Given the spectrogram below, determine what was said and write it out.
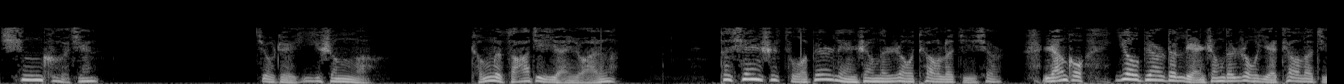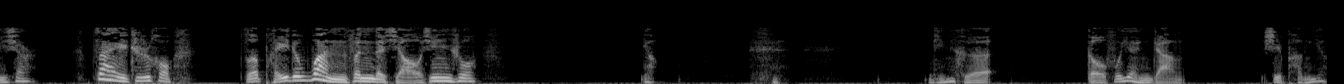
顷刻间，就这医生啊，成了杂技演员了。他先是左边脸上的肉跳了几下，然后右边的脸上的肉也跳了几下，再之后，则陪着万分的小心说：“哟，您和苟副院长是朋友？”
